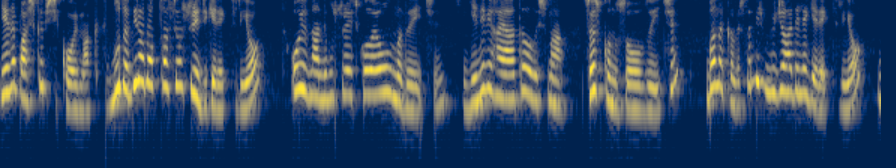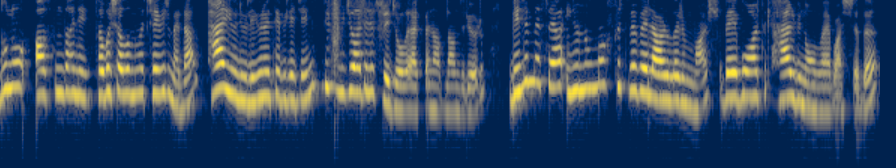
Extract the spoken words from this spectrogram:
yerine başka bir şey koymak. Bu da bir adaptasyon süreci gerektiriyor. O yüzden de bu süreç kolay olmadığı için, yeni bir hayata alışma söz konusu olduğu için bana kalırsa bir mücadele gerektiriyor. Bunu aslında hani savaş alanına çevirmeden her yönüyle yönetebileceğimiz bir mücadele süreci olarak ben adlandırıyorum. Benim mesela inanılmaz sırt ve bel ağrılarım var ve bu artık her gün olmaya başladı.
